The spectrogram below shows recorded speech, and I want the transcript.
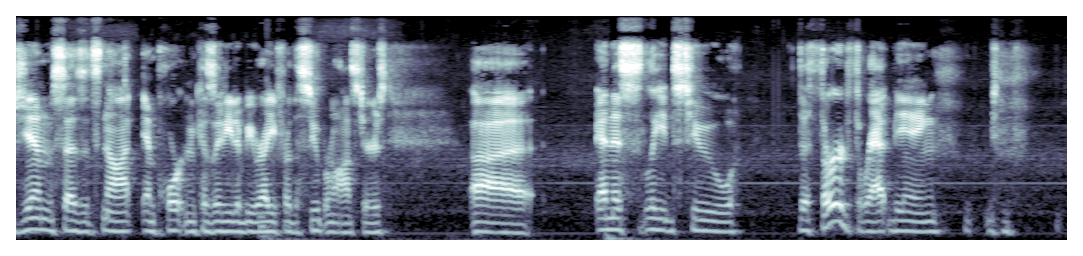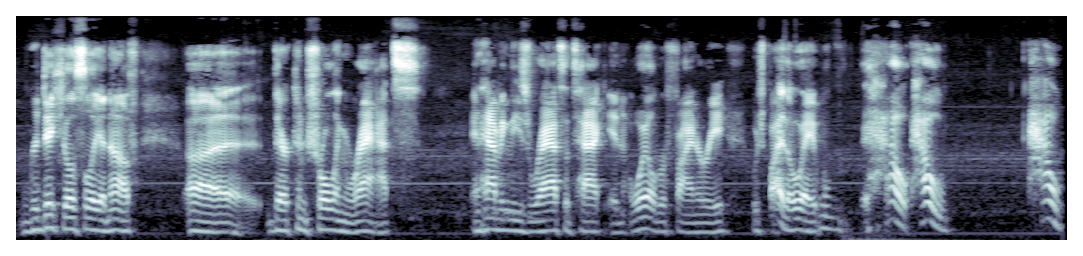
Jim says it's not important because they need to be ready for the super monsters. Uh, and this leads to the third threat being, ridiculously enough, uh, they're controlling rats and having these rats attack an oil refinery. Which, by the way, how how how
